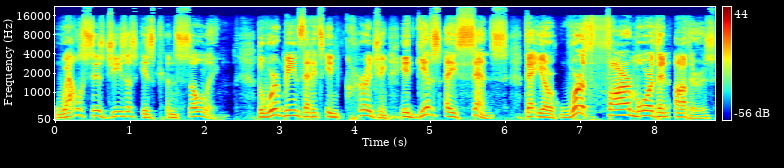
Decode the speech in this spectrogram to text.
Wealth, says Jesus, is consoling. The word means that it's encouraging. It gives a sense that you're worth far more than others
